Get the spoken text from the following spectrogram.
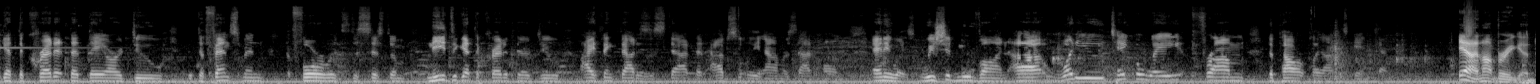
get the credit that they are due. The defensemen, the forwards, the system need to get the credit they're due. I think that is a stat that absolutely hammers that home. Anyways, we should move on. Uh, what do you take away from the power play on this game, Ken? Yeah, not very good.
